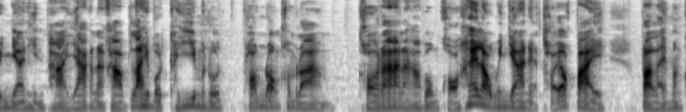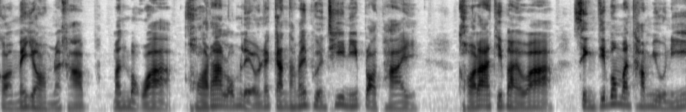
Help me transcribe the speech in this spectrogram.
วิญญาณหินผายักษ์นะครับไล่บทขยี้มนุษย์พร้อมร้องคำรามคอร่านะครับผมขอให้เราวิญญาณเนี่ยถอยออกไปปลาไหลมังกรไม่ยอมนะครับ มันบอกว่าคอร่าล้มเหลวในการทำให้พื้นที่นี้ปลอดภัย คอร่าอธิบายว่าสิ่งที่พวกมันทำอยู่นี้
